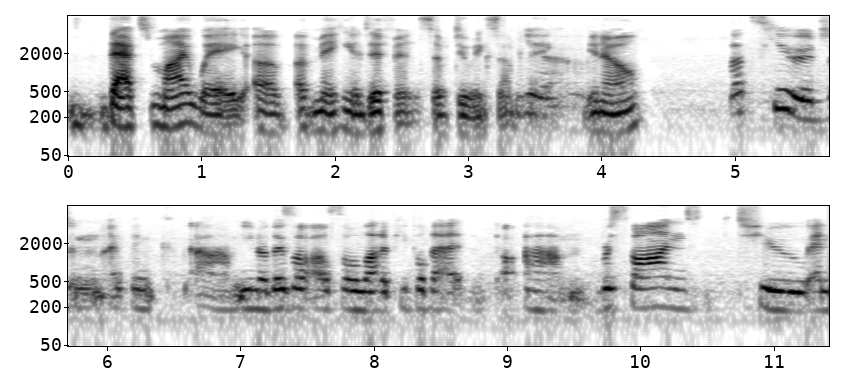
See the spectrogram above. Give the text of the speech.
that's my way of, of making a difference, of doing something, yeah. you know? That's huge. And I think, um, you know, there's also a lot of people that um, respond to, and,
